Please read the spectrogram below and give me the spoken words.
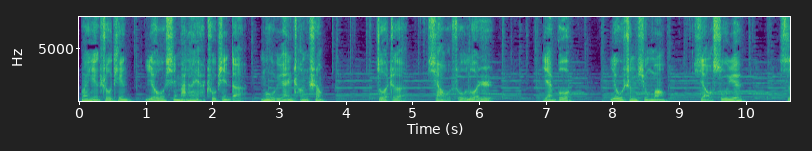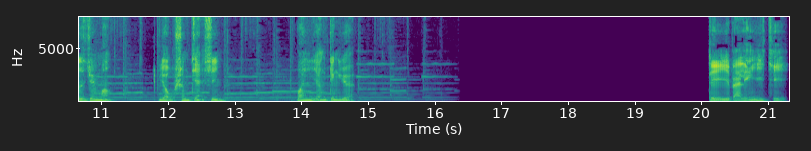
欢迎收听由喜马拉雅出品的《墓园成圣》，作者小竹落日，演播优生熊猫、小苏约、思君梦、有声简心。欢迎订阅第一百零一集。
